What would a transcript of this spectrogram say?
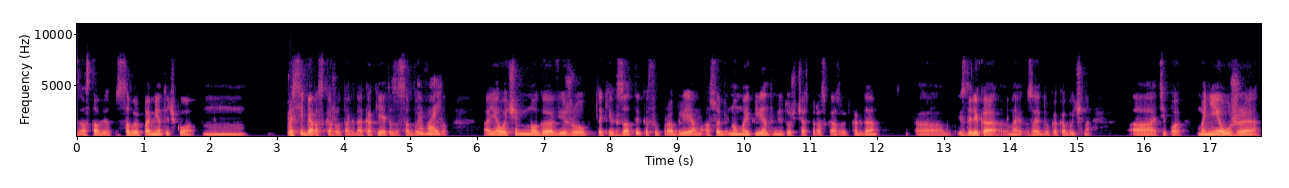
оставлю с собой пометочку про себя расскажу тогда, как я это за собой Давай. вижу. А я очень много вижу таких затыков и проблем, особенно, ну, мои клиенты мне тоже часто рассказывают, когда э, издалека зайду, как обычно, э, типа, мне уже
